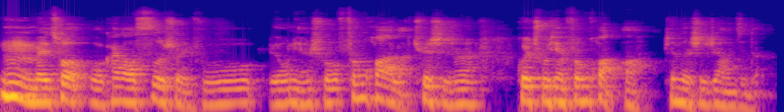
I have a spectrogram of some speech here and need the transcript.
嗯，没错，我看到似水浮流年说分化了，确实是会出现分化啊，真的是这样子的。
